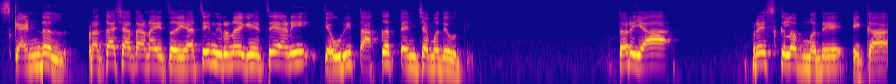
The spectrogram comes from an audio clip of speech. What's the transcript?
स्कॅन्डल प्रकाशात आणायचं? याचे निर्णय घ्यायचे आणि तेवढी ताकद त्यांच्यामध्ये होती. तर या प्रेस क्लबमध्ये एका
